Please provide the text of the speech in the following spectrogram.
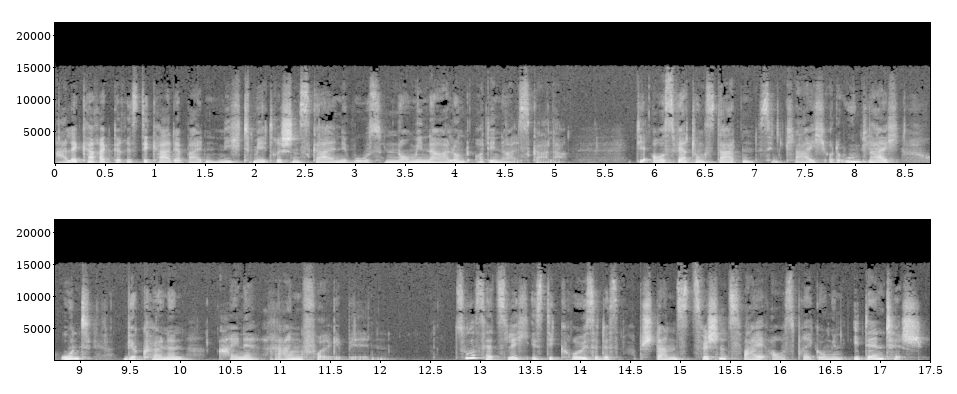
alle Charakteristika der beiden nichtmetrischen Skalenniveaus Nominal- und Ordinalskala. Die Auswertungsdaten sind gleich oder ungleich und wir können eine Rangfolge bilden. Zusätzlich ist die Größe des Abstands zwischen zwei Ausprägungen identisch.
